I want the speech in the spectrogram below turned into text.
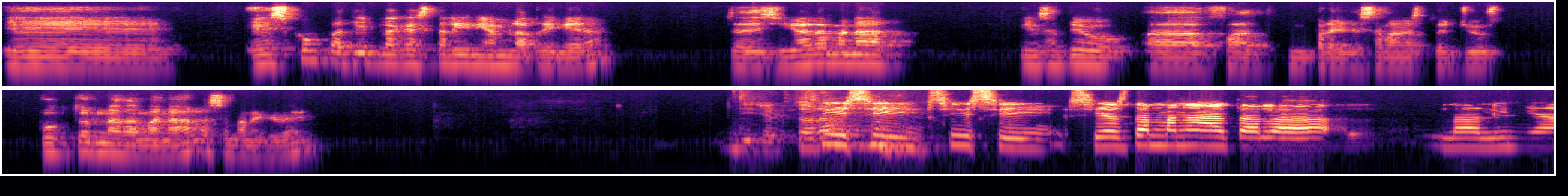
Eh, és compatible aquesta línia amb la primera? És a dir, si jo he demanat incentiu eh, fa un parell de setmanes tot just, puc tornar a demanar la setmana que ve? Directora? Sí, sí, sí, sí. Si has demanat a la, la línia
